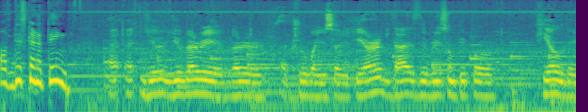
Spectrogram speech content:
of this kind of thing I, I, you you very very uh, true what you say here. That is the reason people kill the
